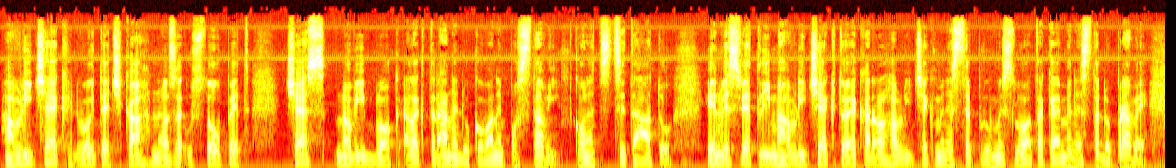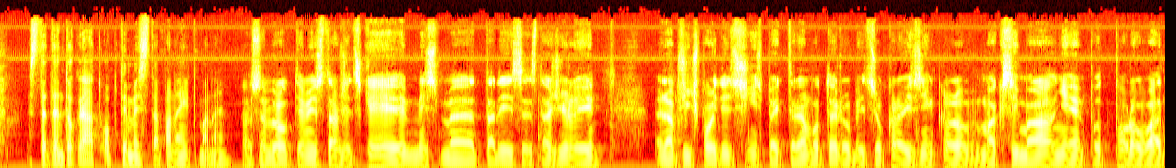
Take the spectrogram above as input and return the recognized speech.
Havlíček, dvojtečka, nelze ustoupit, Čes nový blok elektrárny Dukovany postaví. Konec citátu. Jen vysvětlím Havlíček, to je Karel Havlíček, minister průmyslu a také minister dopravy. Jste tentokrát optimista, pane Hitmane? Já jsem byl optimista vždycky. My jsme tady se snažili napříč politickým spektrem od té doby, co kraj vznikl, maximálně podporovat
